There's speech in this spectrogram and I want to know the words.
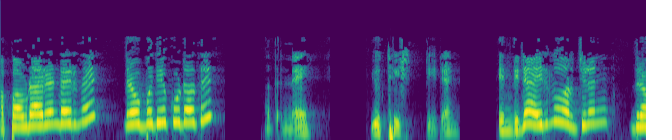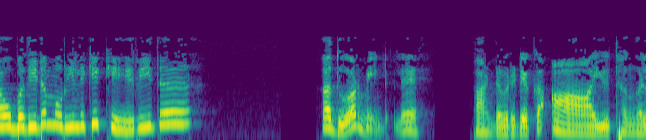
അപ്പൊ അവിടെ ആരുണ്ടായിരുന്നേ ദ്രൗപതിയെ കൂടാതെ? അതന്നെ യുധിഷ്ഠിരൻ. എന്തിനായിരുന്നു അർജുനൻ ദ്രൗപതിയുടെ മുറിയിലേക്ക് കയറിയത് അത് ഓർമ്മയുണ്ട് പാണ്ഡവരുടെയൊക്കെ ആയുധങ്ങൾ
